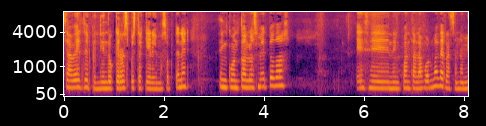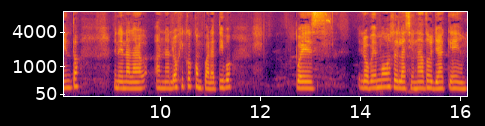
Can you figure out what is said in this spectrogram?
saber dependiendo qué respuesta queremos obtener. En cuanto a los métodos, es en, cuanto a la forma de razonamiento, en el analógico comparativo, pues lo vemos relacionado ya que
